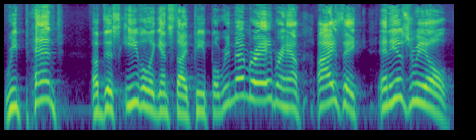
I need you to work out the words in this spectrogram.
Repent of this evil against thy people. Remember Abraham, Isaac, and Israel,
